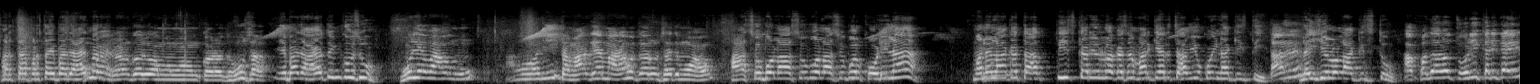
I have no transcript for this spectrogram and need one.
ફરતા ફરતા એ બાજ આયા મારે? કર્યું આમ આમ કરો તો હું છે એ બાજ આવ્યો તો એમ કહું છું. હું લેવા આવું હું? આવો વળી. તમારા ઘેર મારે શું જરૂર છે તો હું આવું? આસુ બોલ આસુ બોલ આસુ બોલ કોડીલા મને લાગે તારથી જ કરેલું લાગે છે મારે ઘેર ચાવીઓ કોઈ નાખી હતી. તારે? લઈ ગયેલો લાગીશ તું. આ દારો ચોરી કરી ગઈ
